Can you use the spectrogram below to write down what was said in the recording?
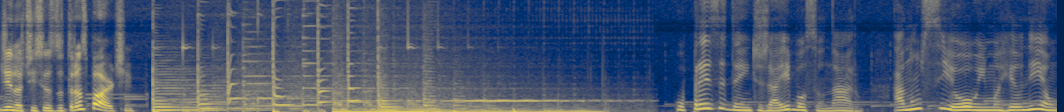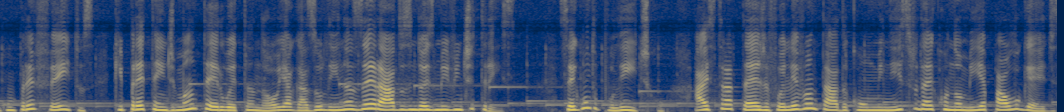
de notícias do transporte. O presidente Jair Bolsonaro anunciou em uma reunião com prefeitos que pretende manter o etanol e a gasolina zerados em 2023. Segundo o político, a estratégia foi levantada com o ministro da Economia, Paulo Guedes,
